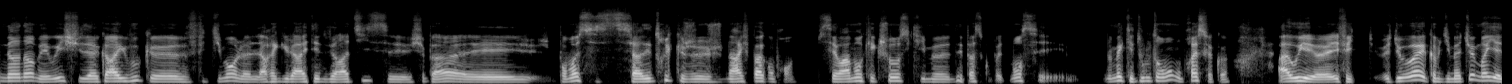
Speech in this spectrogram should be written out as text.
Non, non, mais oui, je suis d'accord avec vous que effectivement la, régularité de Verratti, c'est, je sais pas, et pour moi c'est un des trucs que je, je n'arrive pas à comprendre. C'est vraiment quelque chose qui me dépasse complètement. C'est le mec est tout le temps bon, ou presque quoi. Ah oui, euh, effectivement. Ouais, comme dit Mathieu, moi, il y a,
